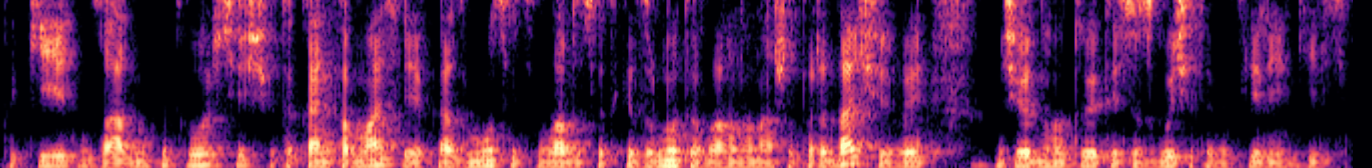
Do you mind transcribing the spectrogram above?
такі задумки творчі, що така інформація, яка змусить владу все-таки звернути увагу на нашу передачу, і ви, очевидно, готуєтесь озвучити в ефірі якісь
